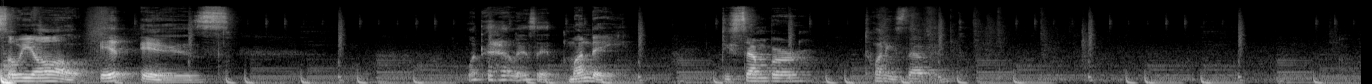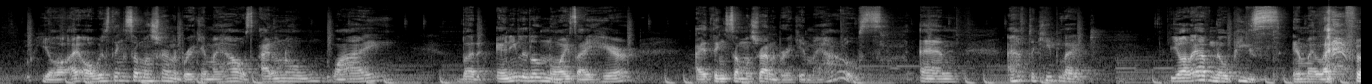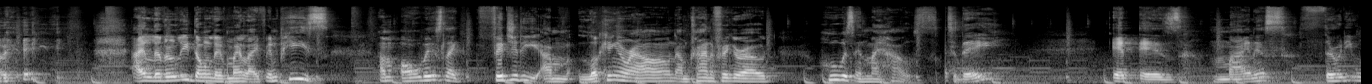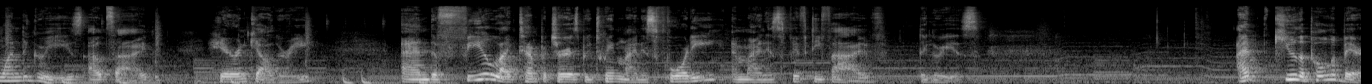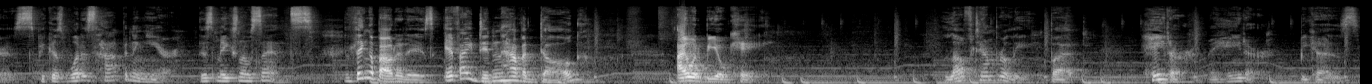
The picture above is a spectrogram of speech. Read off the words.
So y'all, it is what the hell is it? Monday, December 27th. Y'all, I always think someone's trying to break in my house. I don't know why, but any little noise I hear, I think someone's trying to break in my house. And I have to keep like, y'all, I have no peace in my life, okay? I literally don't live my life in peace. I'm always like fidgety. I'm looking around. I'm trying to figure out who is in my house. Today, it is minus 31 degrees outside here in Calgary. And the feel like temperature is between minus 40 and minus 55 degrees. I cue the polar bears because what is happening here? This makes no sense. The thing about it is, if I didn't have a dog, I would be okay. Love Temperley, but hate her. I hate her because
